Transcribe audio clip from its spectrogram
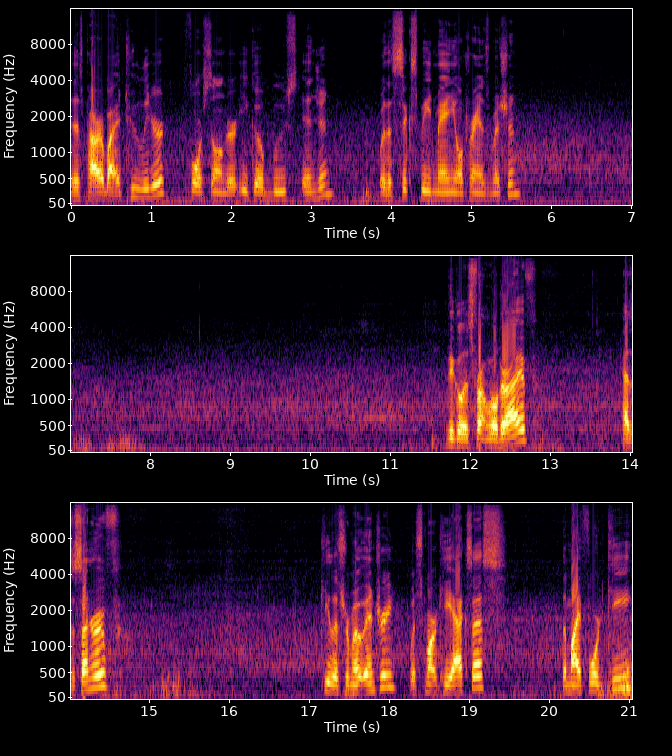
it is powered by a 2 liter 4 cylinder EcoBoost engine with a 6 speed manual transmission. Vehicle is front wheel drive, has a sunroof, keyless remote entry with smart key access, the My Ford key,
